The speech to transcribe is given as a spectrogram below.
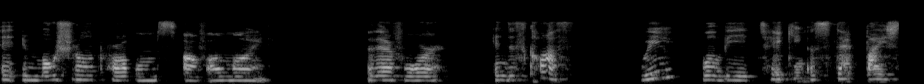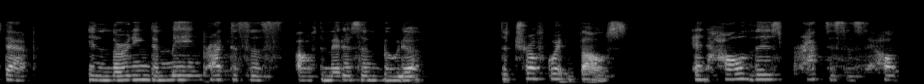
and emotional problems of our mind. Therefore, in this class, we will be taking a step by step in learning the main practices of the medicine Buddha, the 12 great vows, and how these practices help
